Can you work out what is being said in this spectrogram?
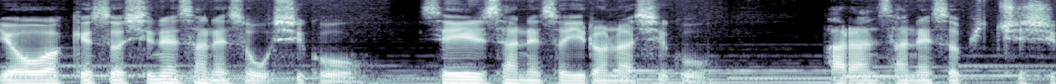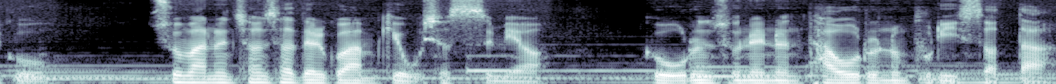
여호와께서 시내산에서 오시고 세일산에서 일어나시고 바란산에서 비추시고 수많은 천사들과 함께 오셨으며 그 오른손에는 타오르는 불이 있었다.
